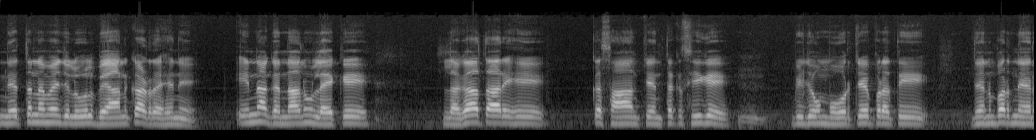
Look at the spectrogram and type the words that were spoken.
ਨਿਤ ਨਵੇਂ ਜਲੂਲ ਬਿਆਨ ਘੜ ਰਹੇ ਨੇ। ਇਹਨਾਂ ਗੱਲਾਂ ਨੂੰ ਲੈ ਕੇ ਲਗਾਤਾਰ ਇਹ ਕਿਸਾਨ ਚਿੰਤਕ ਸੀਗੇ ਵੀ ਜੋ ਮੋਰਚੇ ਪ੍ਰਤੀ ਦਿਨ ਬਰ ਨਿਰ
